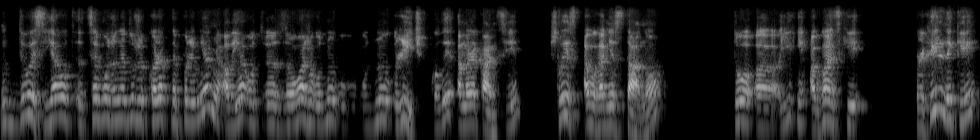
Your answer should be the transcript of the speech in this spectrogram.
Ну, дивись, я от це може не дуже коректне порівняння, але я от е, зауважив одну одну річ, коли американці йшли з Афганістану, то е, їхні афганські прихильники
